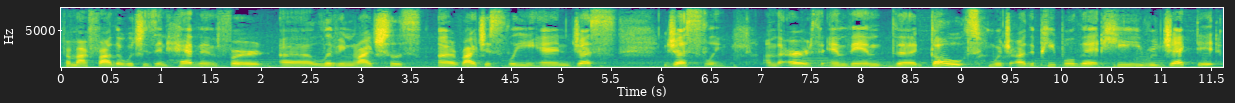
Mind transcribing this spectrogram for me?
from our Father which is in heaven, for uh, living righteous, uh, righteously and just justly on the earth. And then the goats, which are the people that he rejected,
